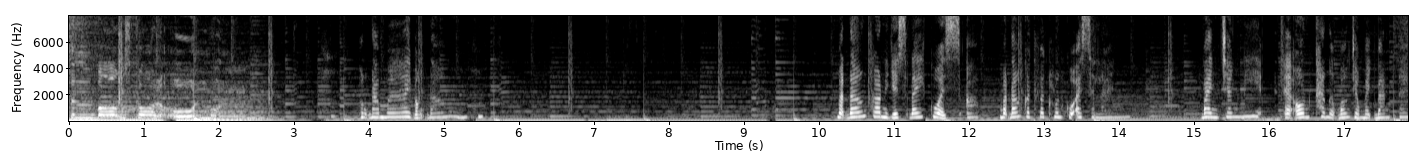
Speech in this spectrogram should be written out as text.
សិនបងស្គាល់អូនមុនបងដំអើយបងដំ ម្ដងក៏និយាយស្ដីគួរឲ្យស្អប់ម្ដងក៏ធ្វើខ្លួនគួរឲ្យស្រឡាញ់បែរអញ្ចឹងនេះឯអូនខឹងនឹងបងយ៉ាងម៉េចបានទេ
